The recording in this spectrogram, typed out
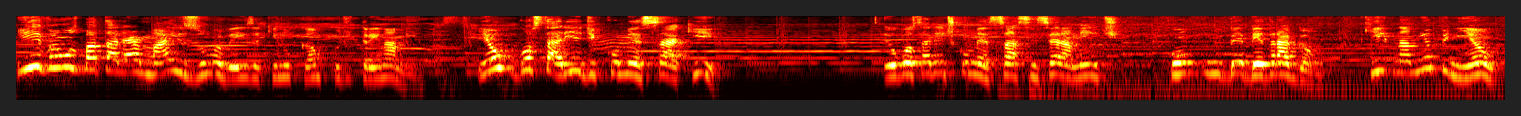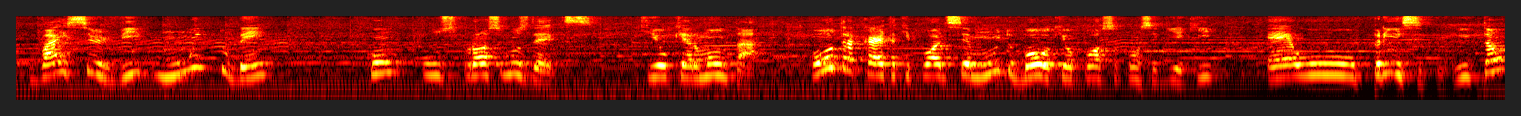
E vamos batalhar mais uma vez aqui no campo de treinamento. Eu gostaria de começar aqui, eu gostaria de começar sinceramente com o bebê dragão, que na minha opinião vai servir muito bem com os próximos decks que eu quero montar. Outra carta que pode ser muito boa que eu possa conseguir aqui é o Príncipe. Então,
